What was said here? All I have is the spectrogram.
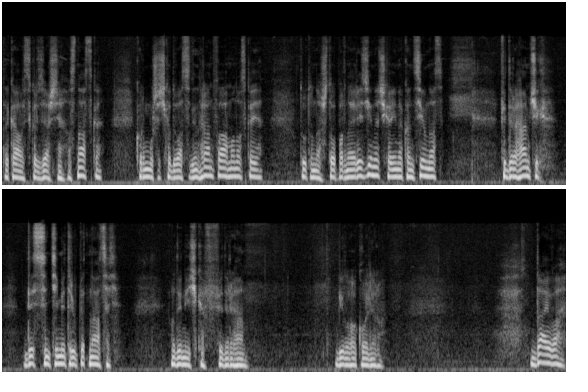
Така ось скользяща оснастка. Кормушечка 21 грам флагмановська. Тут у нас штопорна резиночка і на кінці у нас фідергамчик десь сантиметрів 15. Одиничка фідергам білого кольору. Дайва.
